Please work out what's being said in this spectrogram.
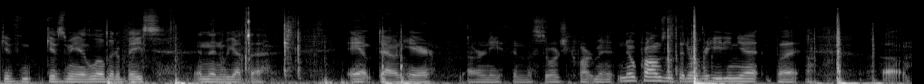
give, gives me a little bit of bass. And then we got the amp down here underneath in the storage compartment. No problems with it overheating yet, but um,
